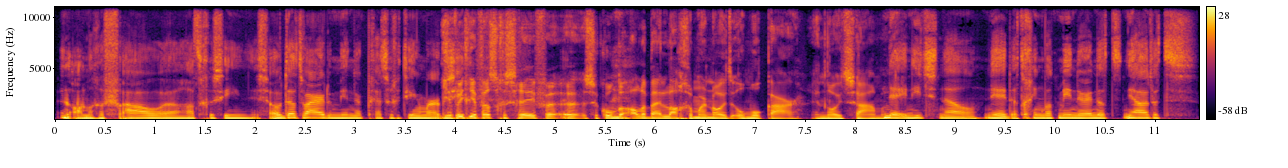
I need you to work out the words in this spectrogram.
een andere vrouw eh, had gezien. Zo, dat waren de minder prettige dingen. Maar Je, zich- je hebt wel eens geschreven, eh, ze konden allebei lachen, maar nooit om elkaar. En nooit samen. Nee, niet snel. Nee, dat ging wat minder. En dat, ja, dat,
